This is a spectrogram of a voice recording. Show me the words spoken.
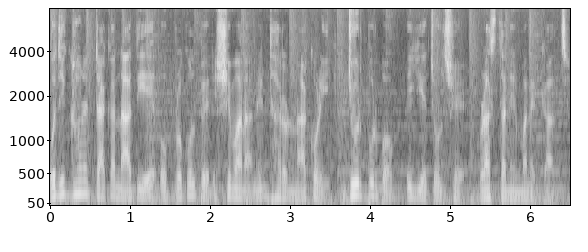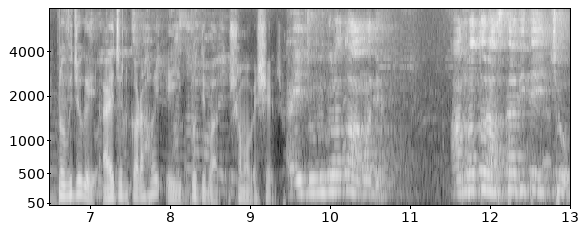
অধিগ্রহণের টাকা না দিয়ে ও প্রকল্পের সীমানা নির্ধারণ না করে জোরপূর্বক এগিয়ে চলছে রাস্তা নির্মাণের কাজ। অভিযোগে আয়োজন করা হয় এই প্রতিবাদ সমাবেশের। এই জমিগুলো তো আমাদের। আমরা তো রাস্তা দিতে ইচ্ছুক।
